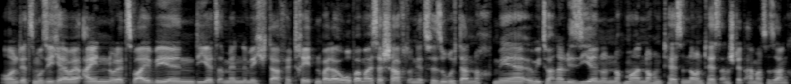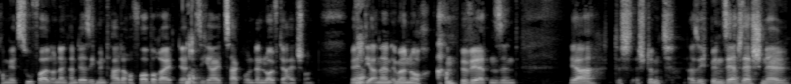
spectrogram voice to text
Und jetzt muss ich aber einen oder zwei wählen, die jetzt am Ende mich da vertreten bei der Europameisterschaft. Und jetzt versuche ich dann noch mehr irgendwie zu analysieren und nochmal noch einen Test und noch einen Test, anstatt einmal zu sagen, komm jetzt Zufall und dann kann der sich mental darauf vorbereiten, der ja. hat die Sicherheit, zack, und dann läuft er halt schon. Während ja. die anderen immer noch am Bewerten sind. Ja, das stimmt. Also ich bin sehr, sehr schnell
